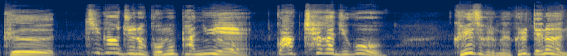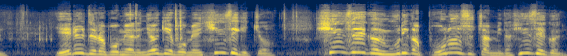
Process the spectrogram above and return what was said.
그 찍어주는 고무판 위에 꽉 차가지고 그래서 그런 거예요. 그럴 때는 예를 들어 보면은 여기에 보면 흰색 있죠. 흰색은 우리가 보는 숫자입니다. 흰색은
